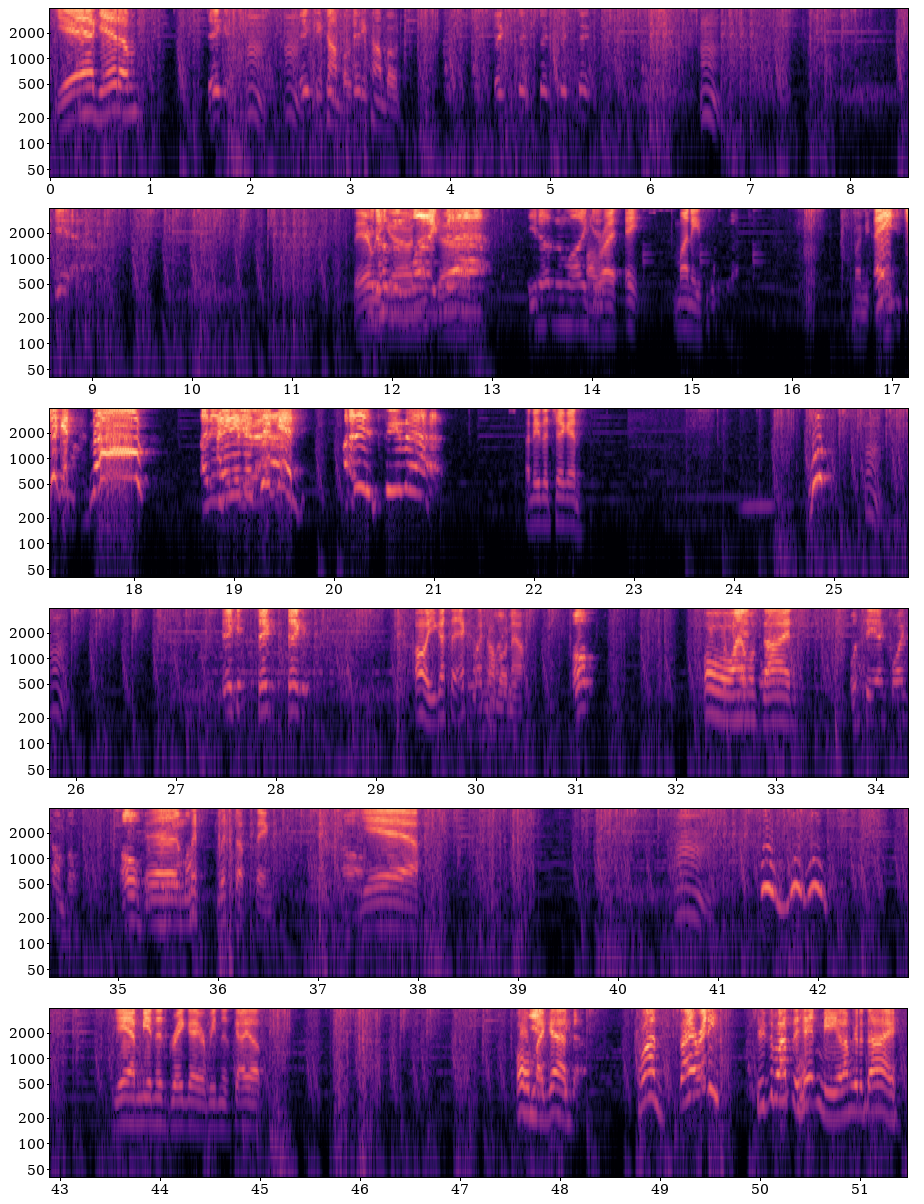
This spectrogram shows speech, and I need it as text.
Yeah, get him. Take it. Mm, mm. Take- Get take- comboed. take- Get comboed. Take, take, take, take, take. Mm. Yeah. There he we go. He doesn't like that. He doesn't like All it. right. Hey, monies. What is that? Money. Hey, chicken! No! I didn't I need the that. chicken. I didn't see that. I need the chicken. Mm, mm. Take it. Take it. Take it. Oh, you got the XY combo now. Oh, Oh, I almost died. what's the X Y combo? Oh, Uh, lift, lift up thing. Oh. Yeah. Mm. Woo, woo, woo. Yeah, me and this gray guy are beating this guy up. Oh my god. Come on, die already! He's about to hit me and I'm gonna die.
